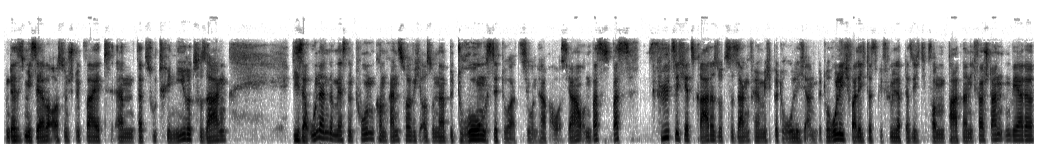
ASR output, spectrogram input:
und dass ich mich selber auch so ein Stück weit ähm, dazu trainiere, zu sagen, dieser unangemessene Ton kommt ganz häufig aus so einer Bedrohungssituation heraus. Ja, und was, was fühlt sich jetzt gerade sozusagen für mich bedrohlich an. Bedrohlich, weil ich das Gefühl habe, dass ich vom Partner nicht verstanden werde,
